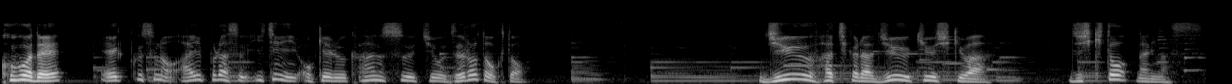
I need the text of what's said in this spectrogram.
ここで x の i プラス1における関数値を0と置くと18から19式は自式となります。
